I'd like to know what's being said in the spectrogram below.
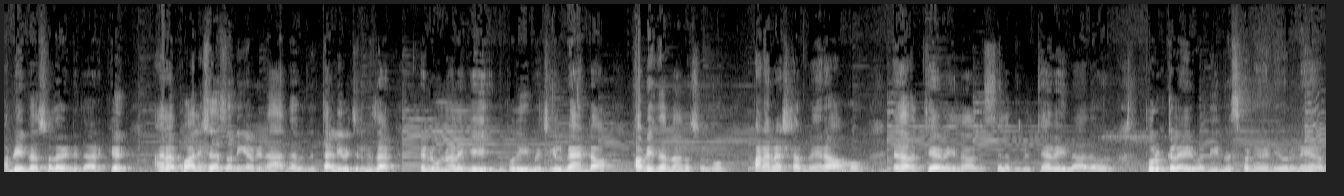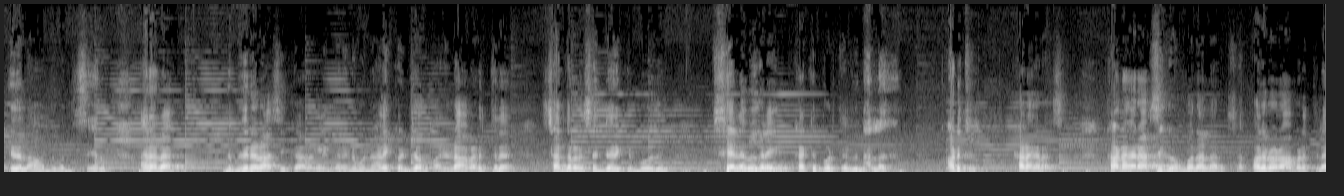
அப்படின்னு தான் சொல்ல வேண்டியதாக இருக்குது அதனால் பாலிஷாக சொன்னீங்க அப்படின்னா அதை வந்து தள்ளி வச்சுருங்க சார். ரெண்டு மூணு நாளைக்கு இந்த புதிய முயற்சிகள் வேண்டாம். அப்படின்னு தான் நாங்கள் சொல்லுவோம் பண நஷ்டம் நேரம் ஆகும் ஏதாவது தேவையில்லாத செலவுகள் தேவையில்லாத ஒரு பொருட்களை வந்து இன்வெஸ்ட் பண்ண வேண்டிய ஒரு நேரம் இதெல்லாம் வந்து வந்து சேரும். அதனால் இந்த மிதுன ராசிக்காரர்கள் இந்த ரெண்டு மூணு நாளைக்கு கொஞ்சம் பன்னெண்டாம் இடத்துல சந்திரன் சஞ்சரிக்கும் போது செலவுகளை கட்டுப்படுத்துறது நல்லது. அடுத்தது கடகராசி. கடகராசிக்கு ரொம்ப நல்லா இருக்கு சார். பதினோராம் இடத்துல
